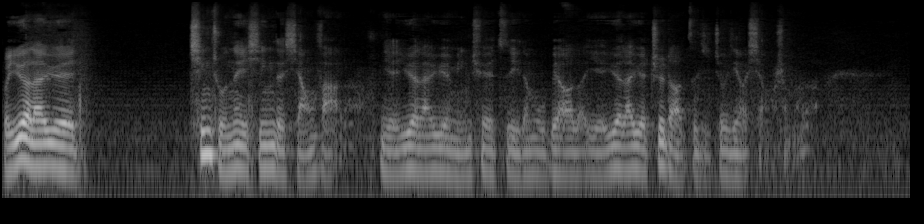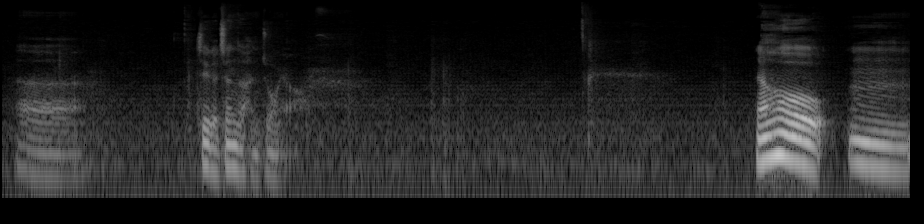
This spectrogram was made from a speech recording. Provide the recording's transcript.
我越来越清楚内心的想法了，也越来越明确自己的目标了，也越来越知道自己究竟要想什么了。呃，这个真的很重要。然后，嗯，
